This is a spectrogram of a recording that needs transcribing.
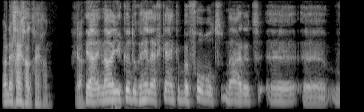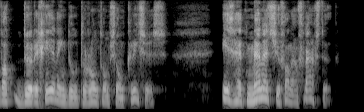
Oh nee, ga je gang, ga je gang. Ja. ja, nou je kunt ook heel erg kijken bijvoorbeeld naar het, uh, uh, wat de regering doet rondom zo'n crisis. Is het managen van een vraagstuk.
